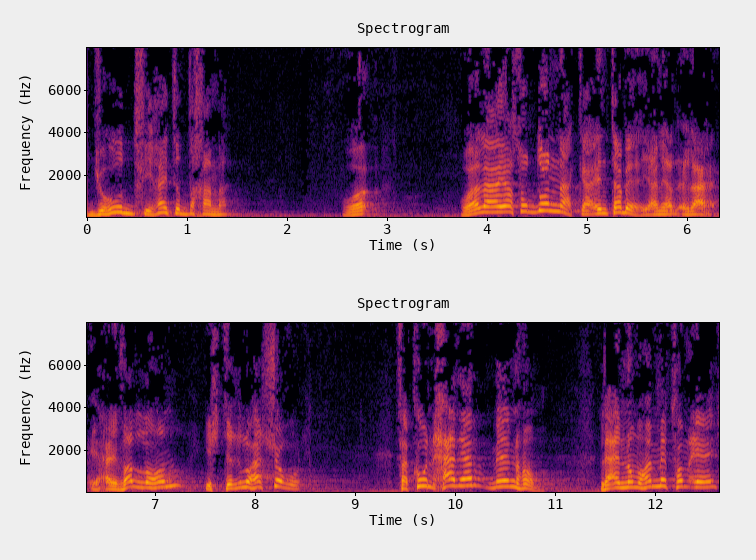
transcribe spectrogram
جهود في غاية الضخامة. و ولا يصدنك. انتبه يعني يظلهم يشتغلوا هالشغل. فكون حذر منهم. لأنه مهمتهم إيش؟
